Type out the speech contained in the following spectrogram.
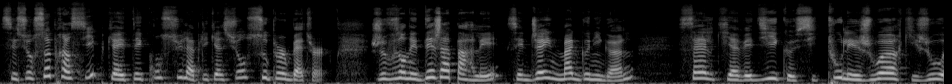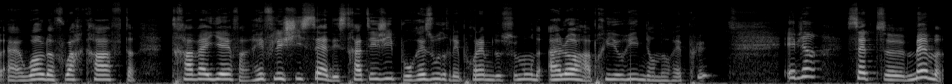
C'est sur ce principe qu'a été conçue l'application Super Better. Je vous en ai déjà parlé, c'est Jane McGonigal, celle qui avait dit que si tous les joueurs qui jouent à World of Warcraft travaillaient, enfin réfléchissaient à des stratégies pour résoudre les problèmes de ce monde, alors a priori il n'y en aurait plus. Eh bien, cette euh, même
